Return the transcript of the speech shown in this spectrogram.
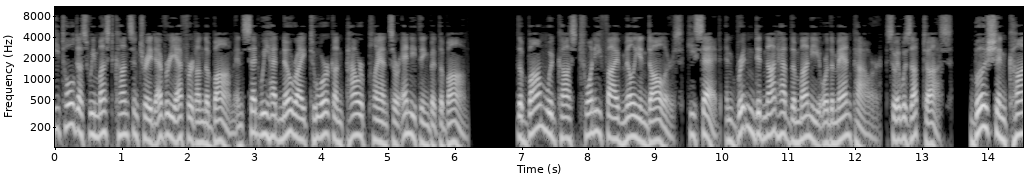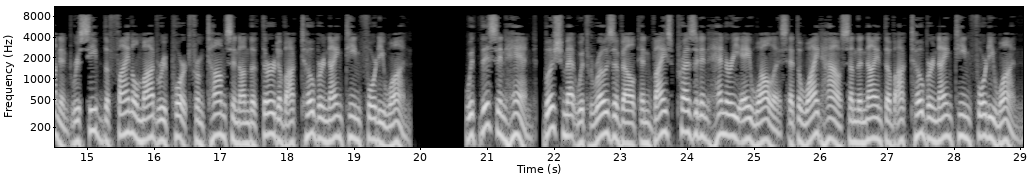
He told us we must concentrate every effort on the bomb and said we had no right to work on power plants or anything but the bomb. The bomb would cost $25 million, he said, and Britain did not have the money or the manpower, so it was up to us. Bush and Conant received the final MAUD report from Thomson on 3 October 1941. With this in hand, Bush met with Roosevelt and Vice President Henry A. Wallace at the White House on 9 October 1941,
